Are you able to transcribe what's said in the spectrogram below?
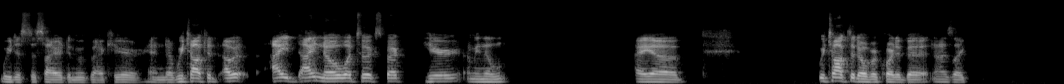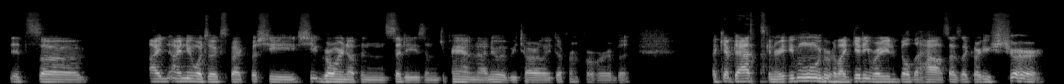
we just decided to move back here. And uh, we talked. To, I I know what to expect here. I mean, the, I uh, we talked it over quite a bit, and I was like, it's uh, I I knew what to expect, but she she growing up in cities in Japan, I knew it would be entirely different for her, but. I kept asking her, even when we were like getting ready to build the house, I was like, "Are you sure?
